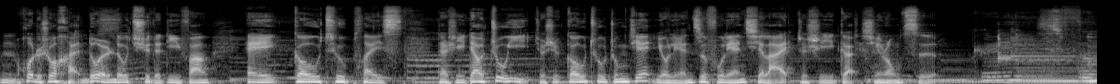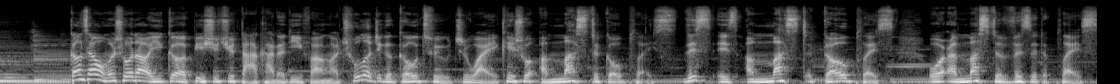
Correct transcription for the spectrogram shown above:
嗯，或者说很多人都去的地方，a go-to place。但是一定要注意，就是 go to 中间有连字符连起来，这是一个形容词。Graceful. 刚才我们说到一个必须去打卡的地方啊，除了这个 go to 之外，也可以说 a must go place。This is a must go place or a must visit place。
